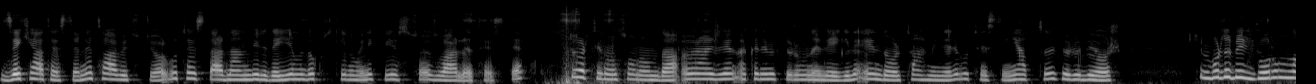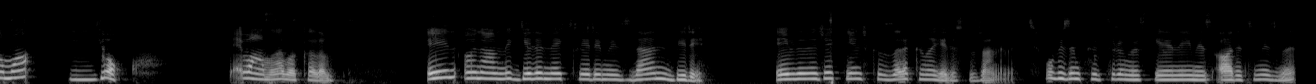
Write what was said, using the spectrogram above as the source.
zeka testlerine tabi tutuyor. Bu testlerden biri de 29 kelimelik bir söz varlığı testi. 4 yılın sonunda öğrencilerin akademik durumları ile ilgili en doğru tahminleri bu testin yaptığı görülüyor. Şimdi burada bir yorumlama yok. Devamına bakalım. En önemli geleneklerimizden biri evlenecek genç kızlara kına gecesi düzenlemektir. Bu bizim kültürümüz, geleneğimiz, adetimiz mi?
